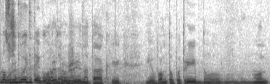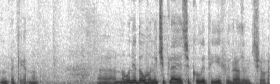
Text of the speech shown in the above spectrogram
У вас уже двоє дітей було на хвора той момент. дружина, так, і, і вам то потрібно. Ну, таке. Ну. Е, Ну, вони довго не чіпляються, коли ти їх відразу відчуваєш.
